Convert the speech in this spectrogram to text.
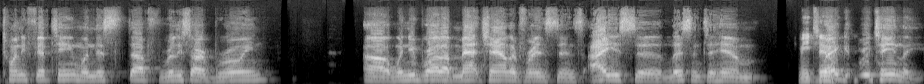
2015, when this stuff really started brewing. Uh, when you brought up Matt Chandler, for instance, I used to listen to him. Me too. Reg- routinely,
